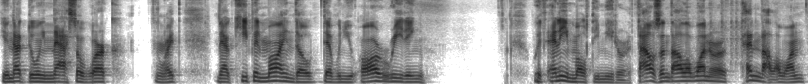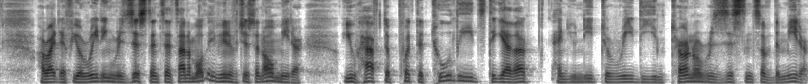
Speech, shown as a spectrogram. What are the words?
you're not doing NASA work. All right. Now keep in mind though that when you are reading with any multimeter, a thousand dollar one or a ten dollar one, all right. If you're reading resistance, it's not a multi, even if it's just an ohm meter you have to put the two leads together and you need to read the internal resistance of the meter.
